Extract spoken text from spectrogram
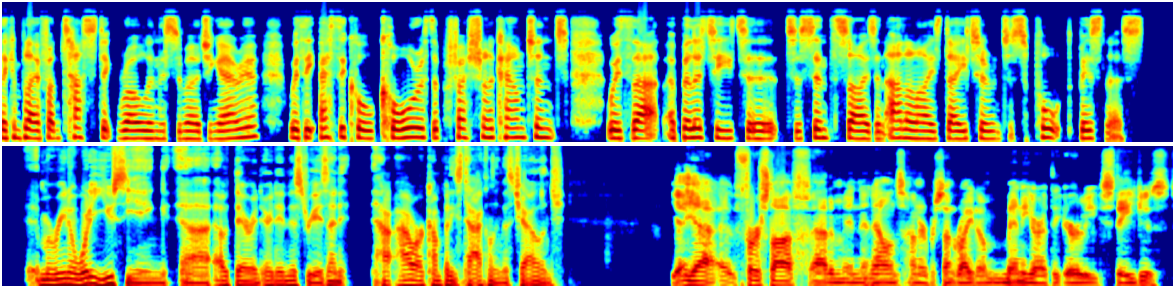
They can play a fantastic role in this emerging area with the ethical core of the professional accountant, with that ability to to synthesize and analyze data and to support the business. Marina, what are you seeing uh, out there in, in industry? Is and how, how are companies tackling this challenge? Yeah, yeah. Uh, first off, Adam and, and Helen's 100% right. Um, many are at the early stages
